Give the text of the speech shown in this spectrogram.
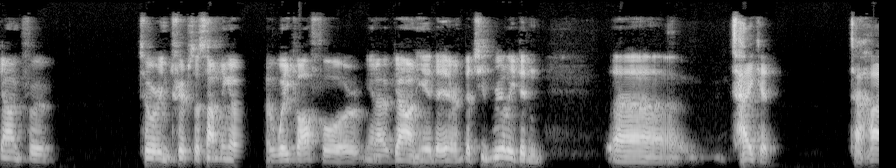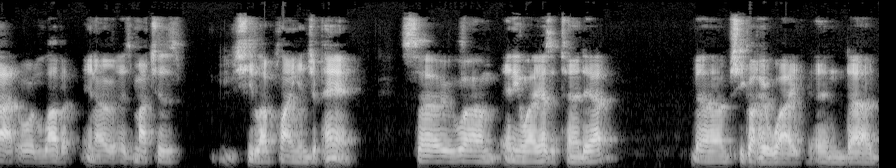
going for touring trips or something a week off or you know going here there, but she really didn't uh, take it to heart or love it, you know, as much as she loved playing in Japan. So um, anyway, as it turned out, uh, she got her way and uh,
